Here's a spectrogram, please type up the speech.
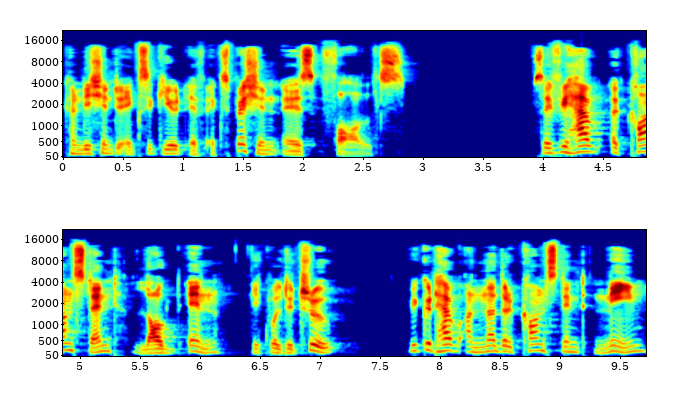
condition to execute if expression is false. So if we have a constant logged in equal to true, we could have another constant name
